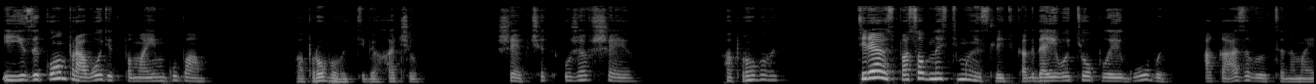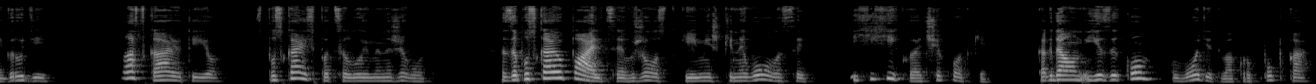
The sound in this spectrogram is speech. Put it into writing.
и языком проводит по моим губам. «Попробовать тебя хочу!» Шепчет уже в шею. «Попробовать?» Теряю способность мыслить, когда его теплые губы оказываются на моей груди. Ласкают ее, спускаясь поцелуями на живот. Запускаю пальцы в жесткие Мишкины волосы и хихикаю от щекотки, когда он языком водит вокруг пупка.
